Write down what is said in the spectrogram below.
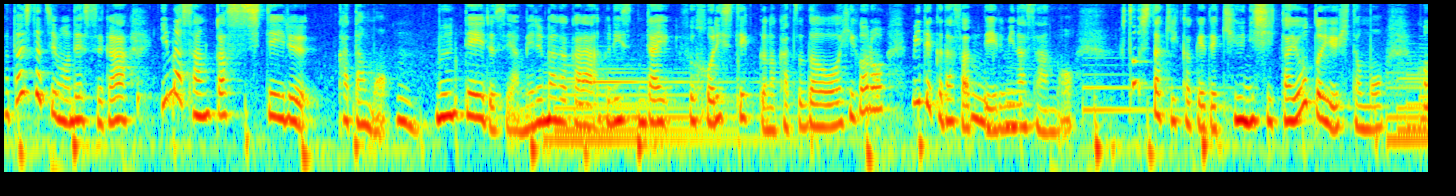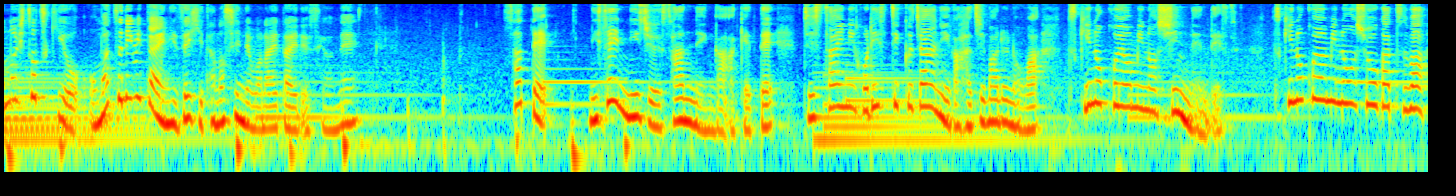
私たちもですが今参加している方も、うん、ムーンテイルズやメルマガからグリーンライフホリスティックの活動を日頃見てくださっている皆さんも、ふとしたきっかけで急に知ったよという人もこの一月をお祭りみたいにぜひ楽しんでもらいたいですよね。さて2023年が明けて実際にホリスティックジャーニーが始まるのは月の暦の新年です。月の暦のお正月は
